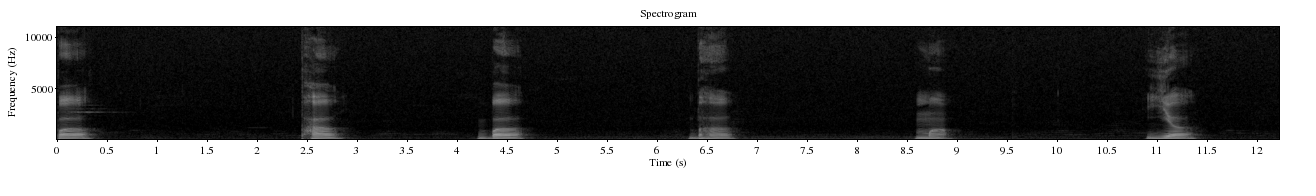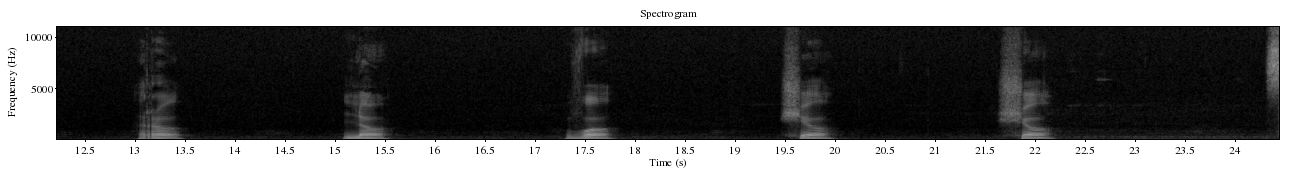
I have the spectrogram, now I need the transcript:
प. फ. ब. भ म य र ल व श श स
